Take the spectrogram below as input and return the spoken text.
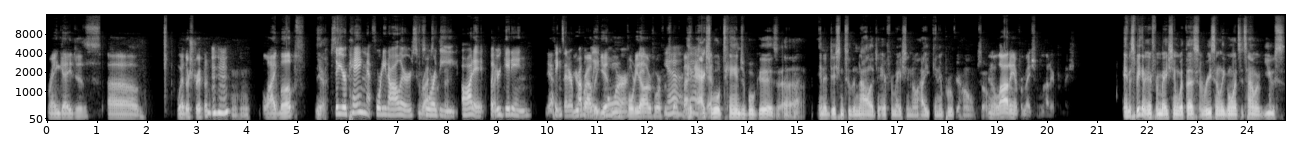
rain gauges, uh, weather stripping, hmm hmm light bulbs. yeah. So you're paying that forty dollars Right. for the audit, but Right. you're getting Yeah, things that are you're probably, probably, getting more forty dollars worth of Yeah, stuff back. and yeah. actual tangible goods uh, Right. In addition to the knowledge and information on how you can improve your home so and a lot of information. A lot of information. and speaking of information with us recently going to time of use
